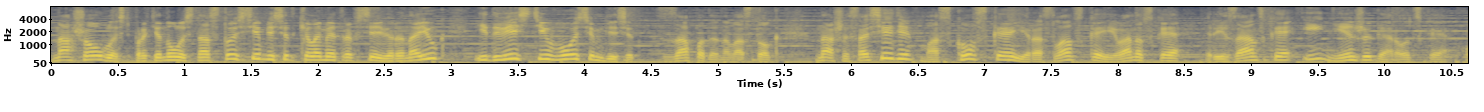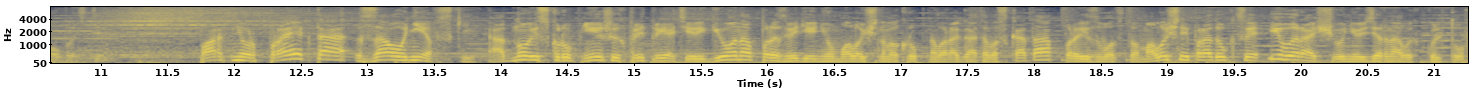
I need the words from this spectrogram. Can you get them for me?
Наша область протянулась на 170 километров с севера на юг и 280 с запада на восток. Наши соседи – Московская, Ярославская, Ивановская, Рязанская и Нижегородская области. Партнер проекта ЗАО «Невский» – одно из крупнейших предприятий региона по разведению молочного крупного рогатого скота, производству молочной продукции и выращиванию зерновых культур.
